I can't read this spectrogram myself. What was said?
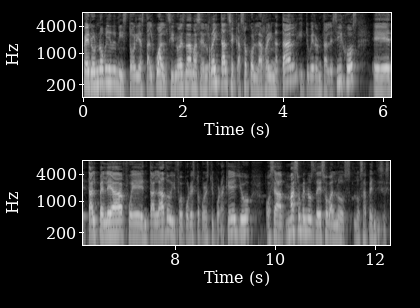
Pero no vienen historias tal cual, sino es nada más el rey tal se casó con la reina tal y tuvieron tales hijos, eh, tal pelea fue en tal lado y fue por esto, por esto y por aquello. O sea, más o menos de eso van los, los apéndices.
